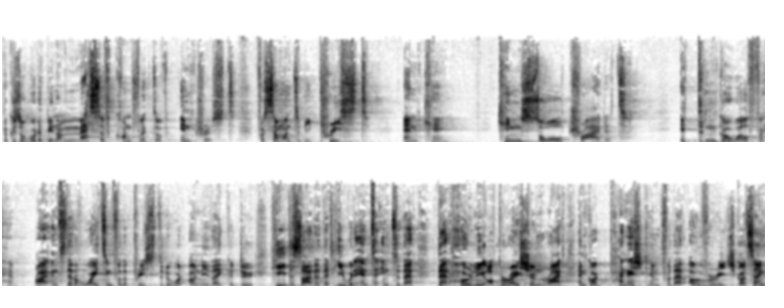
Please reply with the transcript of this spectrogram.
Because it would have been a massive conflict of interest for someone to be priest and king. King Saul tried it it didn't go well for him, right? Instead of waiting for the priests to do what only they could do, he decided that he would enter into that, that holy operation, right? And God punished him for that overreach. God saying,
